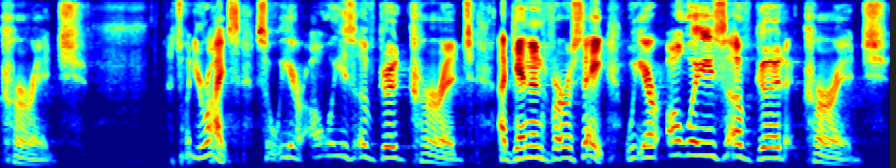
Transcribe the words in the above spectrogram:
courage that's what he writes. So we are always of good courage. Again in verse 8, we are always of good courage.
